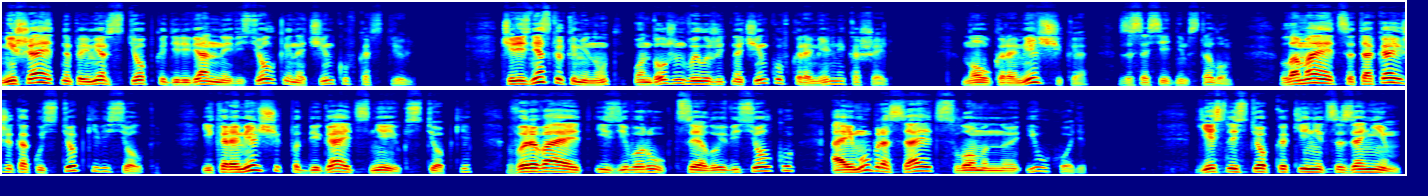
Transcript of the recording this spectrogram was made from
Мешает, например, Степка деревянной веселкой начинку в кастрюль. Через несколько минут он должен выложить начинку в карамельный кошель. Но у карамельщика за соседним столом ломается такая же, как у Степки, веселка, и карамельщик подбегает с нею к Степке, вырывает из его рук целую веселку, а ему бросает сломанную и уходит. Если Степка кинется за ним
